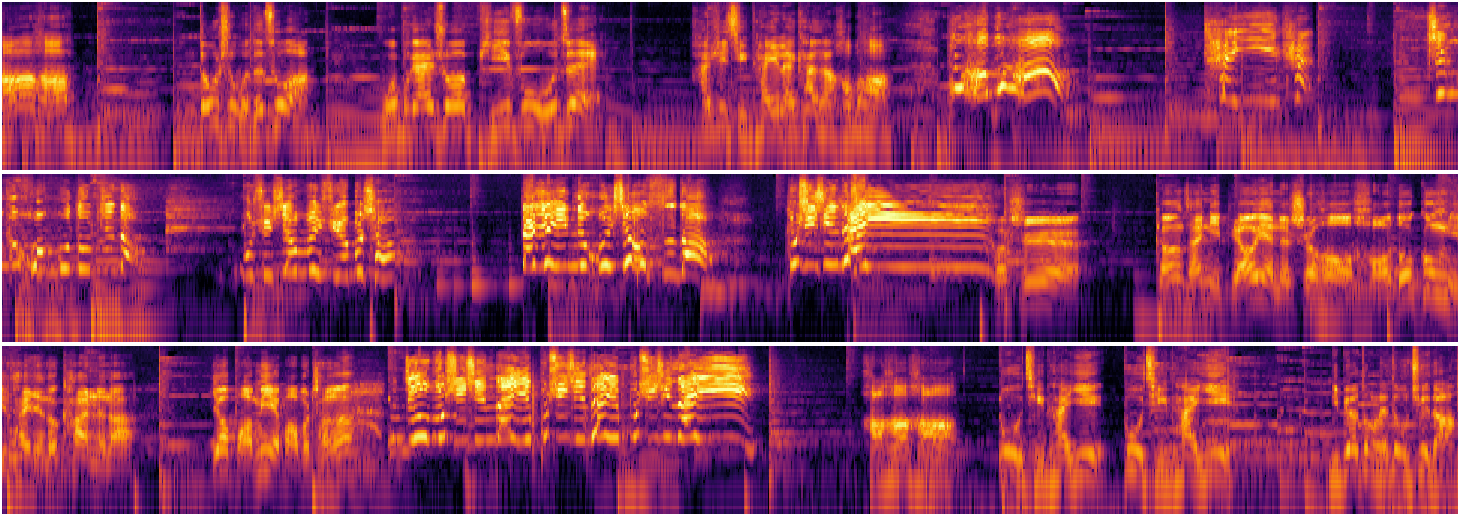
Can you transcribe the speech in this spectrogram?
好，好，好，都是我的错，我不该说皮肤无罪，还是请太医来看看好不好？不好不好！太医一看，整个皇宫都知道我学香妃学不成，大家一定会笑死的。不许请太医！可是，刚才你表演的时候，好多宫女太监都看着呢，要保密也保不成啊！就不许请太医！不许请太医！不许请太医！好，好，好，不请太医，不请太医，你不要动来动去的。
